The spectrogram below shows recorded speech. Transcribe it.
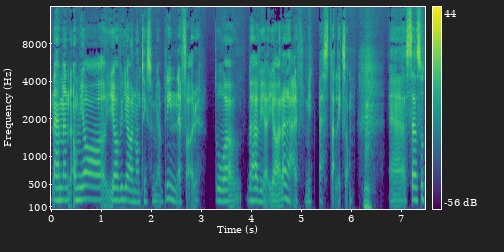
nej men om jag, jag vill göra någonting som jag brinner för, då behöver jag göra det här för mitt bästa. Liksom. Mm. Eh, sen så,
